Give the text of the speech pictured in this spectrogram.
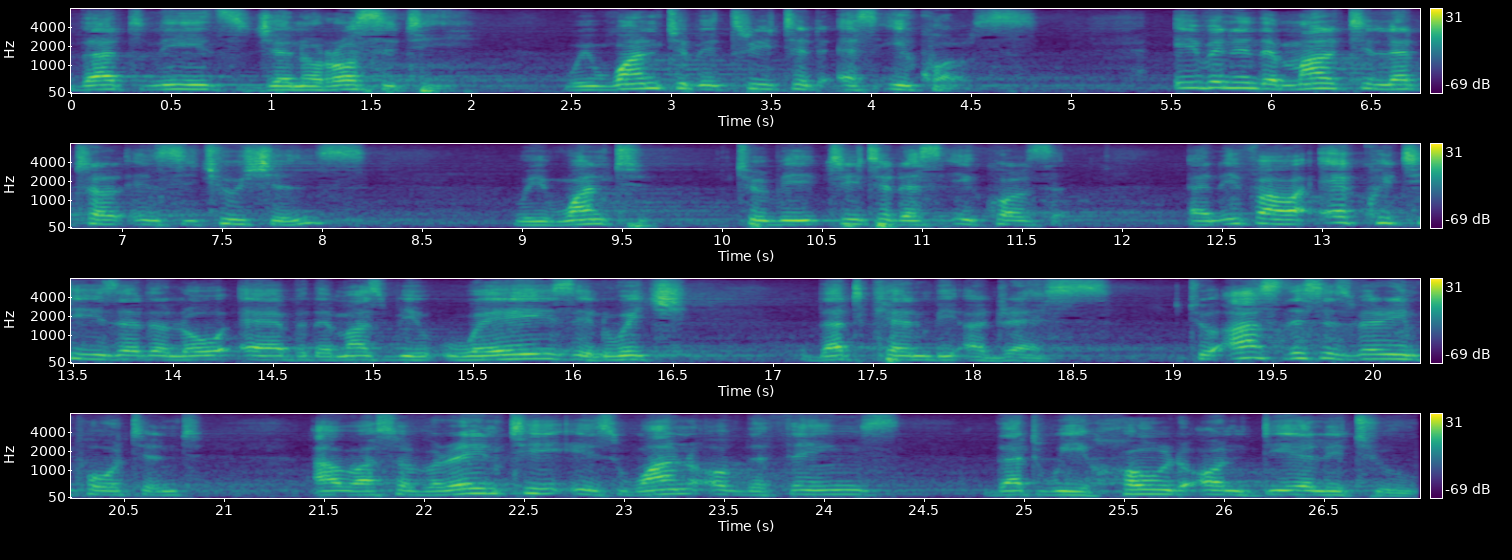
that needs generosity. We want to be treated as equals. Even in the multilateral institutions, we want to be treated as equals. And if our equity is at a low ebb, there must be ways in which that can be addressed. To us, this is very important. Our sovereignty is one of the things that we hold on dearly to.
